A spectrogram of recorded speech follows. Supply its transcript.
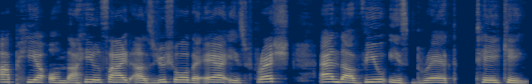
up here on the hillside. As usual, the air is fresh and the view is breathtaking.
